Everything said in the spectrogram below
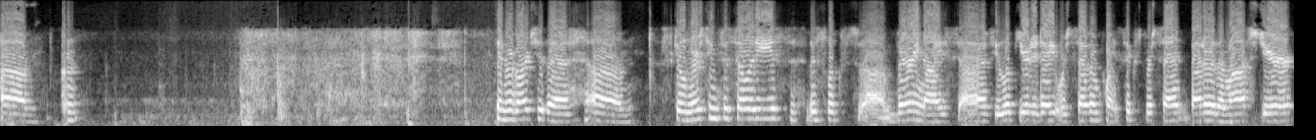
Um, in regard to the um, skilled nursing facilities, this looks um, very nice. Uh, if you look year to date, we're 7.6% better than last year,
